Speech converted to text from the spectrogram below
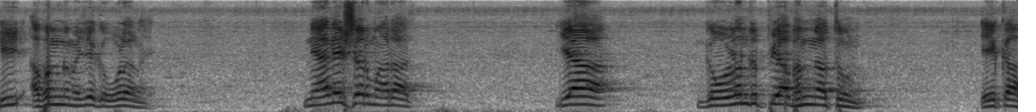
ही अभंग म्हणजे गवळण आहे. ज्ञानेश्वर महाराज या गवळणरूपी अभंगातून एका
